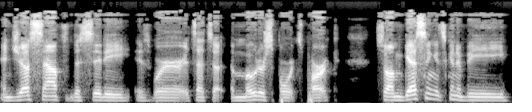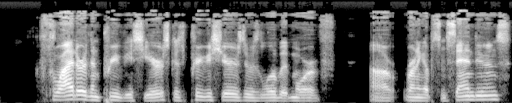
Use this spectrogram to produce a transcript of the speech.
And just south of the city is where it's at a, a motorsports park. So I'm guessing it's going to be flatter than previous years because previous years there was a little bit more of uh, running up some sand dunes.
